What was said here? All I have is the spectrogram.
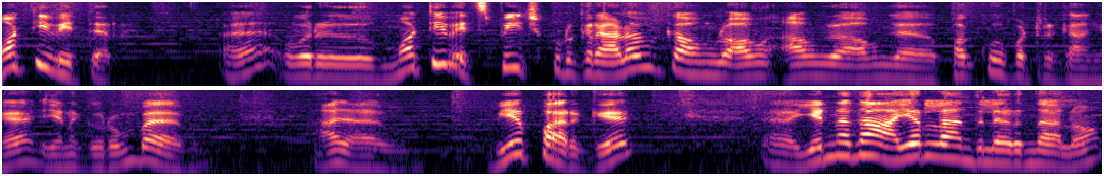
மோட்டிவேட்டர். ஒரு மோட்டிவேட் ஸ்பீச் கொடுக்குற அளவுக்கு அவங்க அவங்க அவங்க அவங்க பக்குவப்பட்டிருக்காங்க. எனக்கு ரொம்ப வியப்பாக இருக்குது என்ன தான் அயர்லாந்தில் இருந்தாலும்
